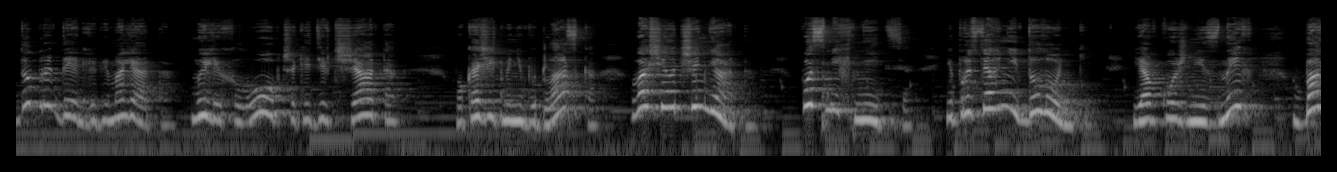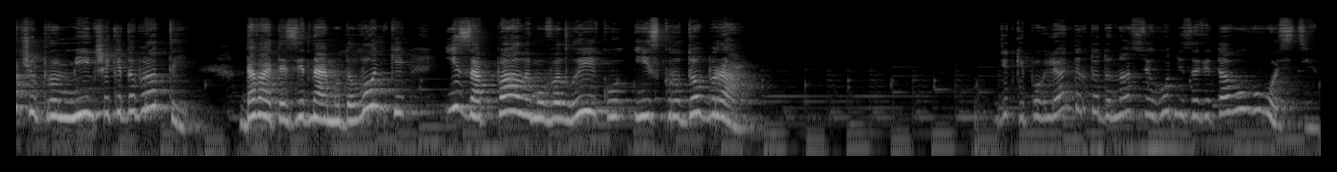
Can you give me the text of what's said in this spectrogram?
Добрий день, любі малята, милі хлопчики, дівчата. Покажіть мені, будь ласка, ваші оченята. Посміхніться і простягніть долоньки. Я в кожній з них бачу промінчики доброти. Давайте з'єднаємо долоньки і запалимо велику іскру добра. Дітки, погляньте, хто до нас сьогодні завітав у гості.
